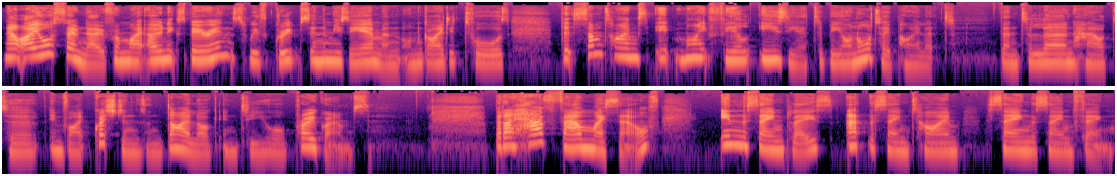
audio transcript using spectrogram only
Now, I also know from my own experience with groups in the museum and on guided tours that sometimes it might feel easier to be on autopilot than to learn how to invite questions and dialogue into your programs. But I have found myself in the same place at the same time saying the same thing.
